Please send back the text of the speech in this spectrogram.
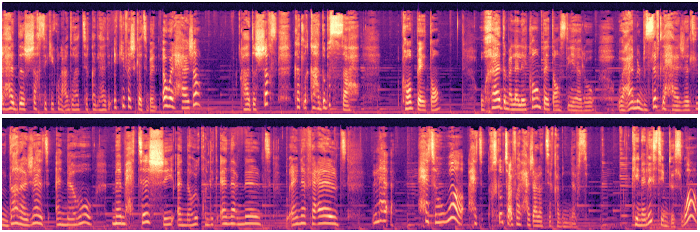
هاد الشخص كيكون عنده هاد الثقة الهادئة كيفاش كتبان؟ أول حاجة هذا الشخص كتلقاه بصح compétent وخادم على les compétences ديالو وعامل بزاف الحاجات لدرجه أنه ما محتاجش أنه يقول لك أنا عملت وأنا فعلت. لا حيت هو حيت خصكم تعرفوا الحاجة على الثقة بالنفس. كاينة l'estime de soi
